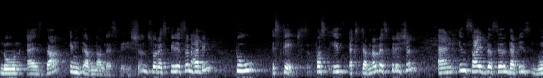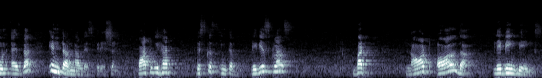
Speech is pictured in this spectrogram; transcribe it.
known as the internal respiration. So, respiration having two states. First is external respiration and inside the cell that is known as the internal respiration. What we have discussed in the previous class. But not all the living beings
